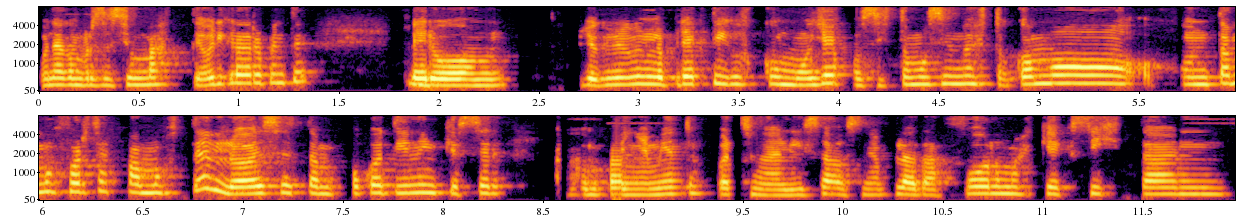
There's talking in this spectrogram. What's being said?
una conversación más teórica de repente, pero yo creo que lo práctico es como, ya, pues si estamos haciendo esto, ¿cómo juntamos fuerzas para mostrarlo? A veces tampoco tienen que ser acompañamientos personalizados, sino plataformas que existan,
